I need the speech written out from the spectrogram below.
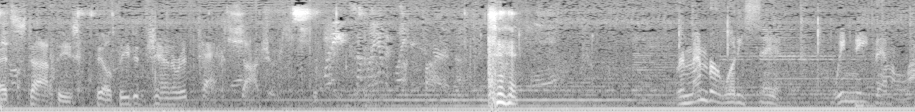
Let's stop these filthy, degenerate tax dodgers. Buddy, stop laying on the blanket. Remember what he said. We need them alive.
